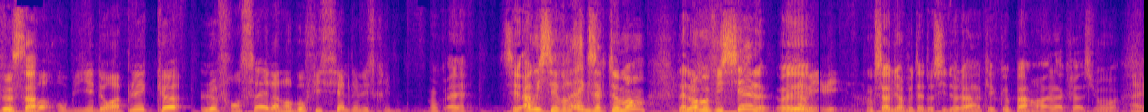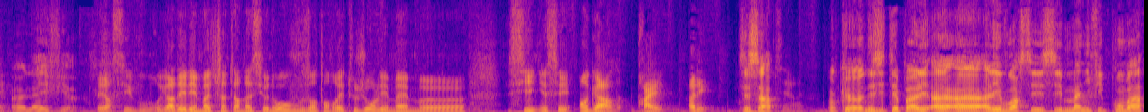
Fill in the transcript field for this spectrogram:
de ça. Pas oublier de rappeler que le français est la langue officielle de l'escrime. Donc, eh, c'est- ah oui, c'est vrai, exactement. La langue officielle. Ouais. Ah oui, oui. Donc ça vient peut-être aussi de là, quelque part, euh, la création Ouais. euh, de la FIE. D'ailleurs, si vous regardez les matchs internationaux, vous entendrez toujours les mêmes euh, signes. C'est en garde, prêt, allez. C'est ça. Donc euh, n'hésitez pas à aller, à- à aller voir ces, ces magnifiques combats.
